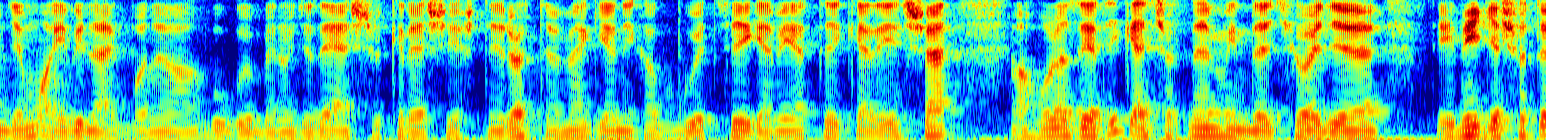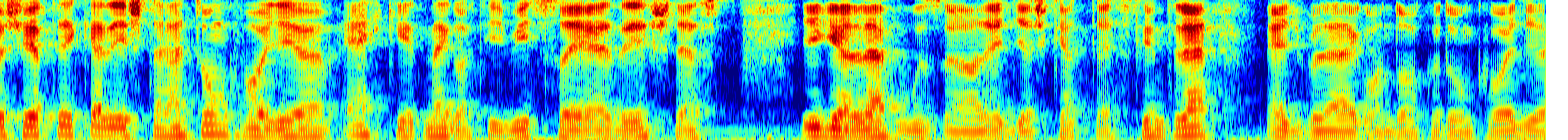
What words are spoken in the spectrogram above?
Ugye a mai világban a Google-ben hogy az első keresésnél rögtön megjelenik a Google cégem értékelése, ahol azért igencsak nem mindegy, hogy egy 4-es 5-ös értékelést látunk, vagy egy-két negatív visszajelzést, ezt igen lehúzza a 1-es 2-es szintre, egyből elgondolkodunk, hogy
